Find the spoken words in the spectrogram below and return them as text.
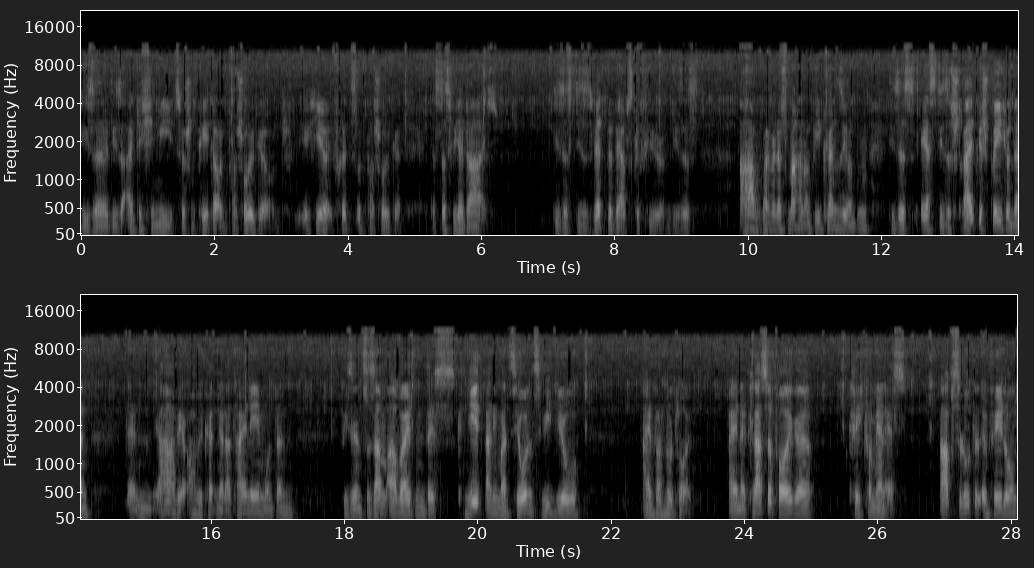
diese, diese alte Chemie zwischen Peter und Paschulke und hier Fritz und Paschulke, dass das wieder da ist. Dieses, dieses Wettbewerbsgefühl, dieses, ah, wollen wir das machen und wie können sie und mh, hm, dieses, erst dieses Streitgespräch und dann, dann ja, wir, oh, wir könnten ja da teilnehmen und dann wie sie dann zusammenarbeiten. Das Knet-Animationsvideo einfach nur toll. Eine klasse Folge, kriegt von mir ein S. Absolute Empfehlung,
